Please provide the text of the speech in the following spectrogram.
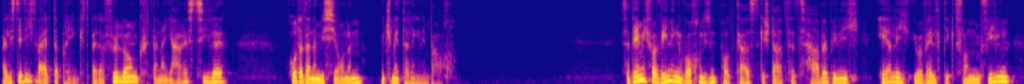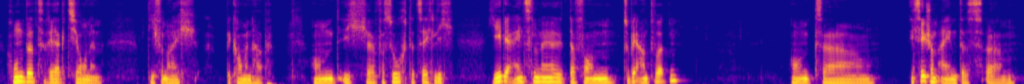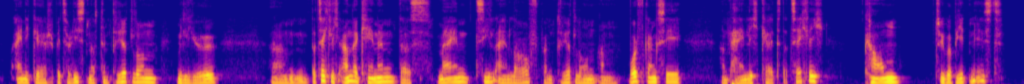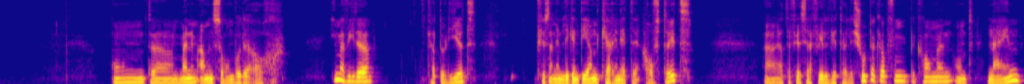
weil es dir nicht weiterbringt bei der Erfüllung deiner Jahresziele oder deiner Missionen mit Schmetterlingen im Bauch. Seitdem ich vor wenigen Wochen diesen Podcast gestartet habe, bin ich ehrlich überwältigt von vielen hundert Reaktionen, die ich von euch bekommen habe. Und ich äh, versuche tatsächlich jede einzelne davon zu beantworten. Und äh, ich sehe schon ein, dass ähm, einige Spezialisten aus dem Triathlon-Milieu ähm, tatsächlich anerkennen, dass mein Zieleinlauf beim Triathlon am Wolfgangsee an Peinlichkeit tatsächlich kaum zu überbieten ist. Und äh, meinem armen Sohn wurde auch immer wieder gratuliert für seinen legendären Klarinette-Auftritt. Äh, er hat dafür sehr viel virtuelles Schulterklopfen bekommen und nein,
